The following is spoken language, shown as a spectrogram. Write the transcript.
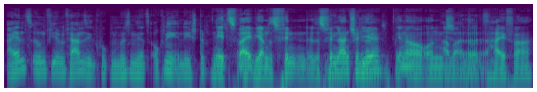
eins irgendwie im Fernsehen gucken müssen jetzt. Oh, nee, nee, stimmt nicht. Nee, zwei. Ähm, wir haben das, fin das Finnland-Spiel, Finnland, genau, genau, und äh, Haifa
